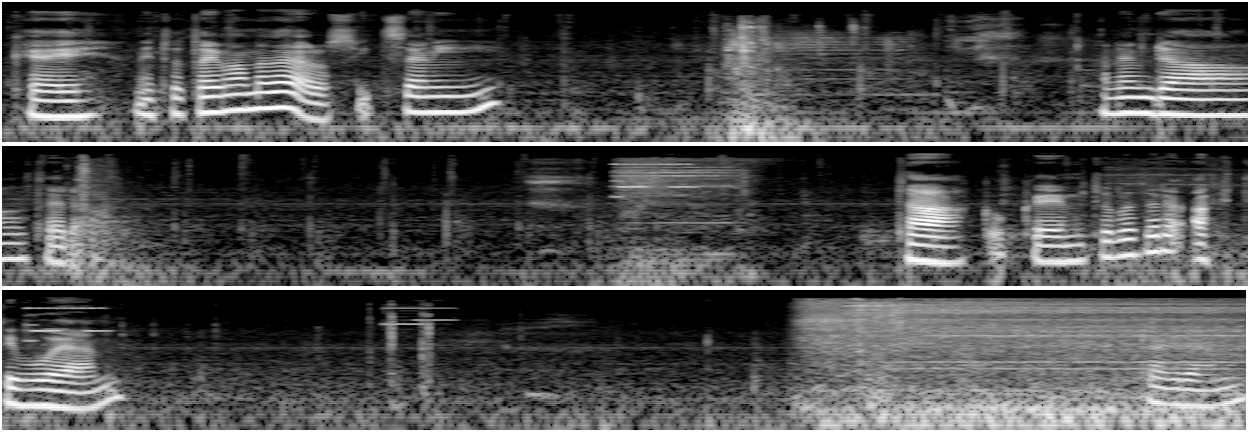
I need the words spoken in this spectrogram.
OK, my to tady máme teda rozsvícený. A jdem dál teda. Tak, ok, my tohle teda aktivujeme. Tak jdem.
